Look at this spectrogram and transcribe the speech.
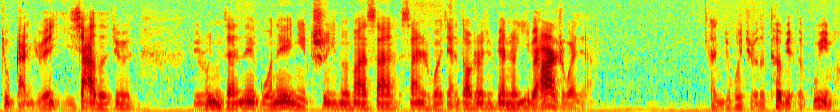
就感觉一下子就，比如你在那国内你吃一顿饭三三十块钱，到这儿就变成一百二十块钱，那你就会觉得特别的贵嘛。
